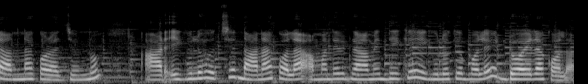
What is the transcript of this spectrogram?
রান্না করার জন্য। আর এগুলো হচ্ছে দানা কলা, আমাদের গ্রামের দিকে এগুলোকে বলে ডয়রা কলা।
